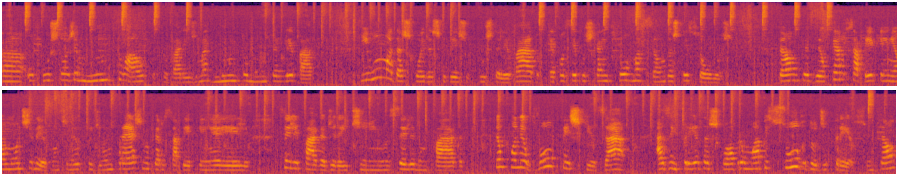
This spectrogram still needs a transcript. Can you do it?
uh, o custo hoje é muito alto para o varejo, mas muito, muito elevado. E uma das coisas que deixa o custo elevado é você buscar informação das pessoas. Então, quer dizer, eu quero saber quem é o Montenegro. O Montenegro pediu um empréstimo, eu quero saber quem é ele, se ele paga direitinho, se ele não paga. Então, quando eu vou pesquisar, as empresas cobram um absurdo de preço. Então,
